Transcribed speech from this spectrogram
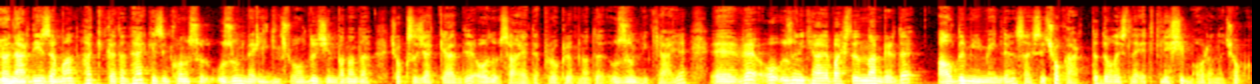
önerdiği zaman hakikaten herkesin konusu uzun ve ilginç olduğu için bana da çok sıcak geldi. O sayede programın adı uzun hikaye e, ve o uzun hikaye başladığından beri de aldığım e-maillerin sayısı çok arttı. Dolayısıyla etkileşim oranı çok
